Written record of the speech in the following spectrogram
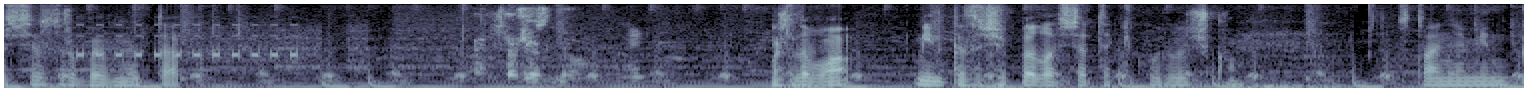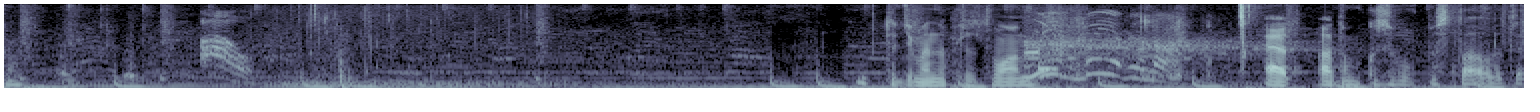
Щось я зробив не так. Можливо, мінка зачепила все-таки курючку. Остання мінка. Тоді в мене плюс два. Ед, атомку забув поставити.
